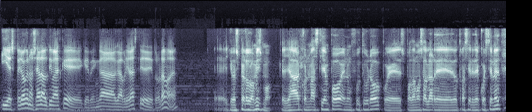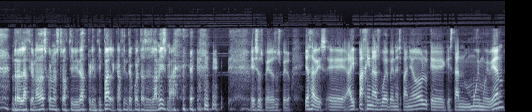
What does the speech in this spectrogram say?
y espero que no sea la última vez que, que venga Gabriela a este programa, ¿eh? Eh, yo espero lo mismo, que ya con más tiempo en un futuro pues podamos hablar de, otra serie de cuestiones relacionadas con nuestra actividad principal, que a fin de cuentas es la misma. eso espero, eso espero. Ya sabéis, eh, hay páginas web en español que, están muy muy bien.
